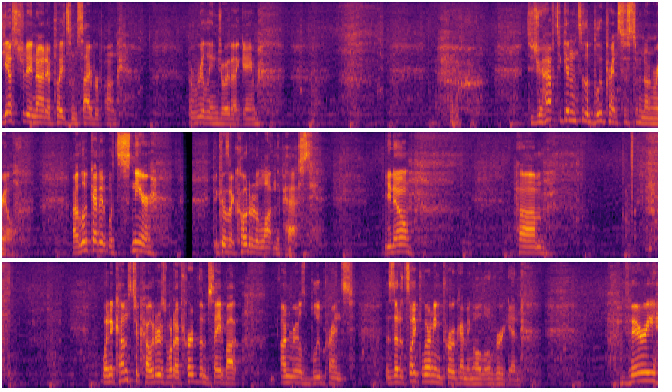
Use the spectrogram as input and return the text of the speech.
Yesterday night I played some Cyberpunk. I really enjoy that game. Did you have to get into the blueprint system in Unreal? I look at it with sneer because I coded a lot in the past. You know, um, when it comes to coders, what I've heard them say about Unreal's blueprints is that it's like learning programming all over again. Very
